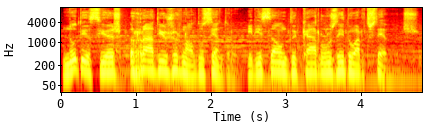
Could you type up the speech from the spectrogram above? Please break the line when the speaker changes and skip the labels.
Notícias Rádio Jornal do Centro. Edição de Carlos Eduardo Esteves.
